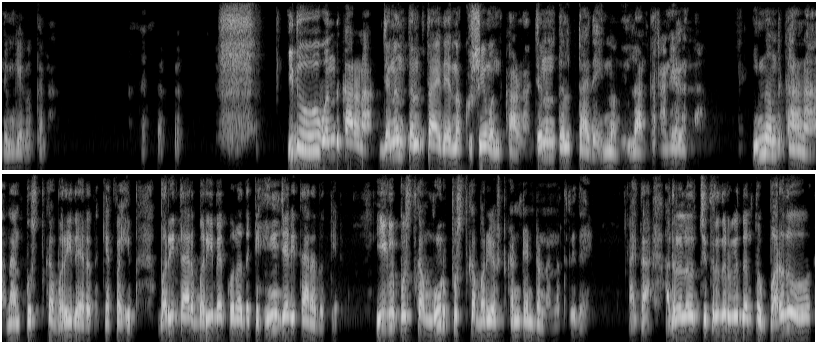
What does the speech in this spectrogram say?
ನಿಮಗೆ ಗೊತ್ತಲ್ಲ? ಇದು ಒಂದು ಕಾರಣ. ಜನನ್ ತಲುಪ್ತಾ ಇದೆ ಅನ್ನೋ ಖುಷಿ ಒಂದು ಕಾರಣ. ಜನನ್ ತಲುಪ್ತಾ ಇದೆ, ಇನ್ನೊಂದು ಇಲ್ಲ ಅಂತ ನಾನು ಹೇಳಲ್ಲ. ಇನ್ನೊಂದು ಕಾರಣ ನಾನು ಪುಸ್ತಕ ಬರೀದೇ ಇರೋದಕ್ಕೆ ಅಥವಾ ಬರೀತಾ ಬರಿಬೇಕು ಅನ್ನೋದಕ್ಕೆ ಹಿಂಜರಿತಾ ಇರೋದಕ್ಕೆ. ಈಗಲೂ ಪುಸ್ತಕ, ಮೂರು ಪುಸ್ತಕ ಬರೆಯೋಷ್ಟು ಕಂಟೆಂಟ್ ನನ್ನ ಹತ್ರ ಇದೆ. ಆಯ್ತಾ? ಅದರಲ್ಲೂ ಚಿತ್ರದುರ್ಗದಂತೂ ಬರೆದು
